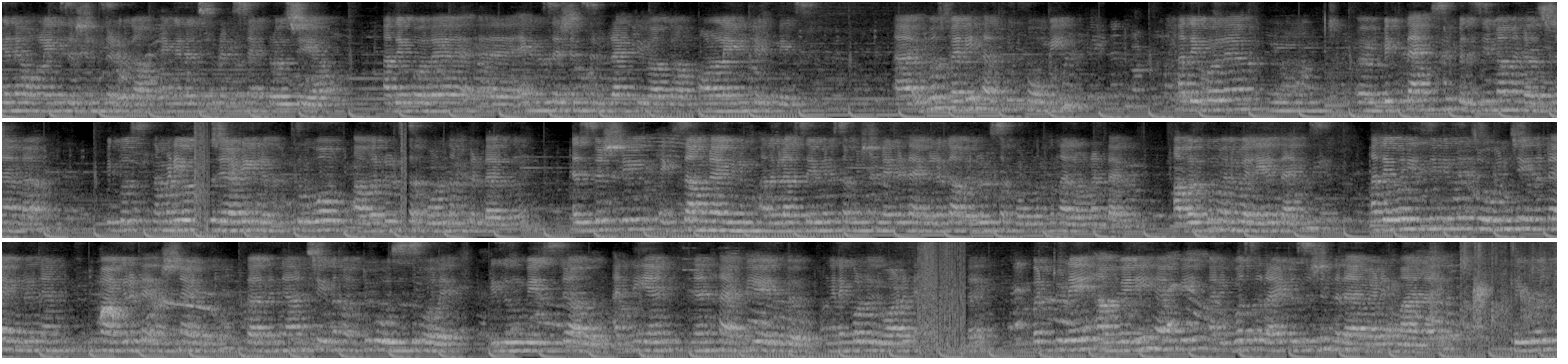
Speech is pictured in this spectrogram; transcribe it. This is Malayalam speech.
എങ്ങനെ ഓൺലൈൻ സെഷൻസ് എടുക്കാം എങ്ങനെ സ്റ്റുഡൻസിനെ അപ്രോച്ച് ചെയ്യാം അതേപോലെ എങ്ങനെ സെഷൻസ് ഇൻട്രാക്റ്റീവ് ആക്കാം online techniques it was very helpful for me അതേപോലെ big thanks to Besy ma'am and Archana ma'am because നമ്മുടെ ഈ ഒരു ജേർണിയിൽ ത്രൂ ഔട്ട് അവരുടെ ഒരു സപ്പോർട്ട് നമുക്ക് ഉണ്ടായിരുന്നു എസ്പെഷ്യലി എക്സാം ടൈമിലും അതുപോലെ അസൈൻമെന്റ് സബ്മിഷന്റെ ടൈമിലൊക്കെ അവരുടെ ഒരു സപ്പോർട്ട് നമുക്ക് നല്ലോണം ഉണ്ടായിരുന്നു. അവർക്കും ഒരു വലിയ അതേപോലെ ഈ സി ജോയിൻ ചെയ്യുന്ന ടൈമിൽ ഞാൻ ഭയങ്കര ടെൻഷനായിരുന്നു കാരണം ഞാൻ ചെയ്ത മറ്റു കോഴ്സസ് പോലെ ഇതും വേസ്റ്റ് ആവും. അറ്റ് ദി എൻഡ് ഞാൻ ഹാപ്പി ആയിരുന്നു. അങ്ങനെയൊക്കെയുള്ള ഒരുപാട് ടെൻഷൻ ഉണ്ടായി but today I am very happy it was the right decision that I made in my life because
